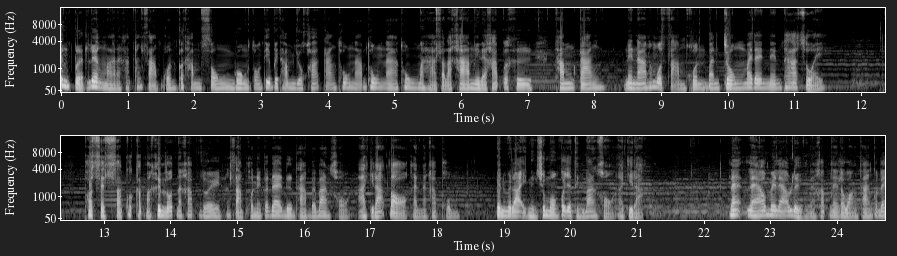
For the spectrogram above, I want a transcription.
ซึ่งเปิดเรื่องมานะครับ ทั้ง 3 คนก็ทำทรงงงตรงที่ไปทำโยคะกลางทุ่งน้ำทุ่งนาทุ่งมหาสารคามนี่แหละครับ ก็คือทำกลางในน้ำทั้งหมด 3 คนบรรจงไม่ได้เน้นท่าสวย พอเสร็จสับก็กลับมาขึ้นรถนะครับ โดยทั้ง 3 คนเนี่ยก็ได้เดินทางไปบ้านของอากิระต่อกันนะครับ ผมเป็นเวลาอีกหนึ่งชั่วโมงก็จะถึงบ้านของอากิระ และแล้วไม่แล้วหรือนะครับ ในระหว่างทางก็ได้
